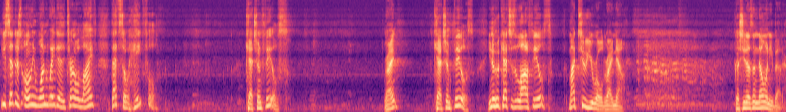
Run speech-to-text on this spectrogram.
You said there's only one way to eternal life? That's so hateful. Catching feels. Right? Catching feels. You know who catches a lot of feels? My two year old right now. Because she doesn't know any better.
